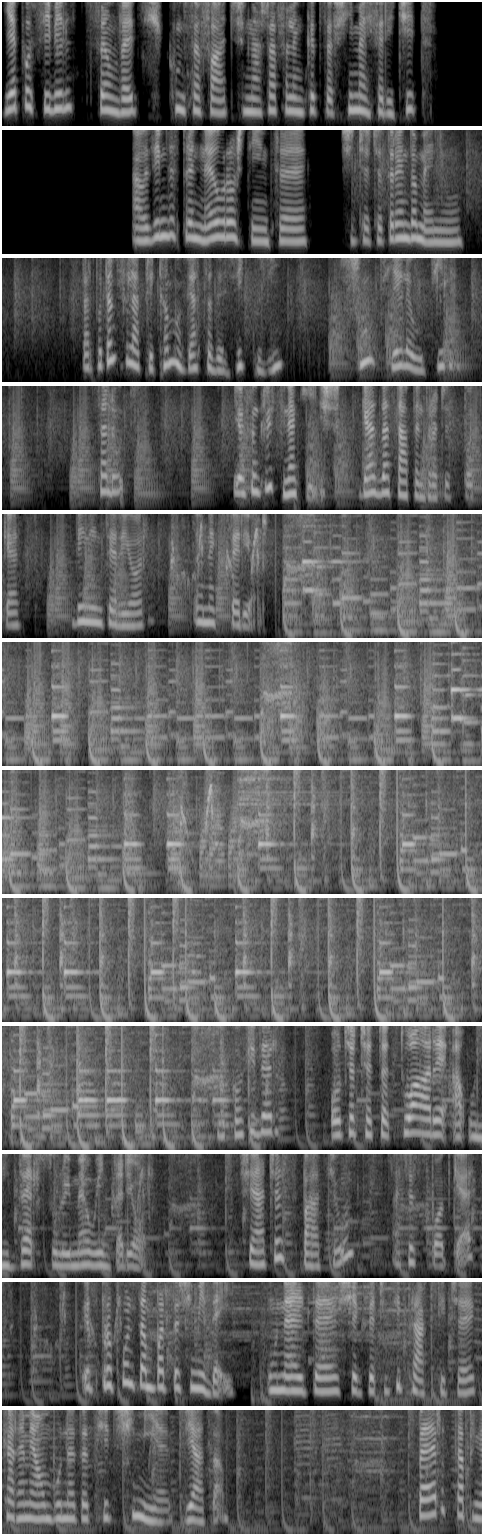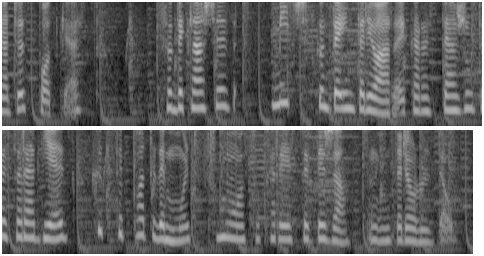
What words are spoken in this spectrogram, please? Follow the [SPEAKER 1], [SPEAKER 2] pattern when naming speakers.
[SPEAKER 1] E posibil să înveți cum să faci în așa fel încât să fii mai fericit? Auzim despre neuroștiințe și cercetări în domeniu, dar putem să le aplicăm în viața de zi cu zi? Sunt ele utile? Salut! Eu sunt Cristina Chiș, gazda ta pentru acest podcast din interior în exterior. Consider o cercetătoare a universului meu interior. Și în acest spațiu, acest podcast, îți propun să împărtășim idei, unelte și exerciții practice care mi-au îmbunătățit și mie viața. Sper ca prin acest podcast să declanșez mici scântei interioare care să te ajute să radiezi cât se poate de mult frumosul care este deja în interiorul tău.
